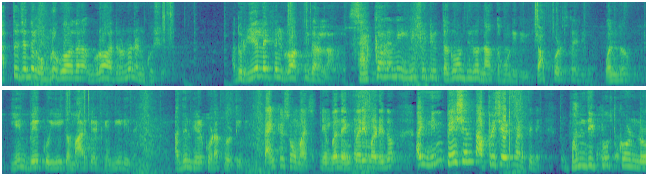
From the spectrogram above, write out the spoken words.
ಹತ್ತು ಜನದಲ್ಲಿ ಒಬ್ರು ಗ್ರೋ ಗ್ರೋ ಆದ್ರೂ ನನ್ ಖುಷಿ. ಅದು ರಿಯಲ್ ಲೈಫ್ ಅಲ್ಲಿ ಗ್ರೋ ಆಗ್ತಿದಾರಲ್ಲ. ಸರ್ಕಾರನೇ ಇನಿಷಿಯೇಟಿವ್ ತಗೊಂಡಿರೋದು ನಾವು ತಗೊಂಡಿದೀವಿ. ಜಾಬ್ ಕೊಡಿಸ್ತಾ ಇದೀವಿ. ಒಂದು ಏನ್ ಬೇಕು ಈಗ ಮಾರ್ಕೆಟ್ಗೆ ನೀಡಿದೆ. ಅದನ್ನ ಹೇಳ್ಕೊಡಕ್ ಹೊರಟಿದೀವಿ. ಥ್ಯಾಂಕ್ ಯು ಸೋ ಮಚ್ ನೀವು ಬಂದು ಎಂಕ್ವೈರಿ ಮಾಡಿದ್ದು. ಅಂಡ್ ನಿಮ್ ಪೇಷಂಟ್ ಅಪ್ರಿಶಿಯೇಟ್ ಮಾಡ್ತೀನಿ. ಬಂದಿ ಕೂತ್ಕೊಂಡು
